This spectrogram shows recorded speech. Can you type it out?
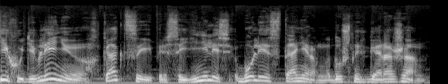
к их удивлению, к акции присоединились более 100 неравнодушных горожан.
